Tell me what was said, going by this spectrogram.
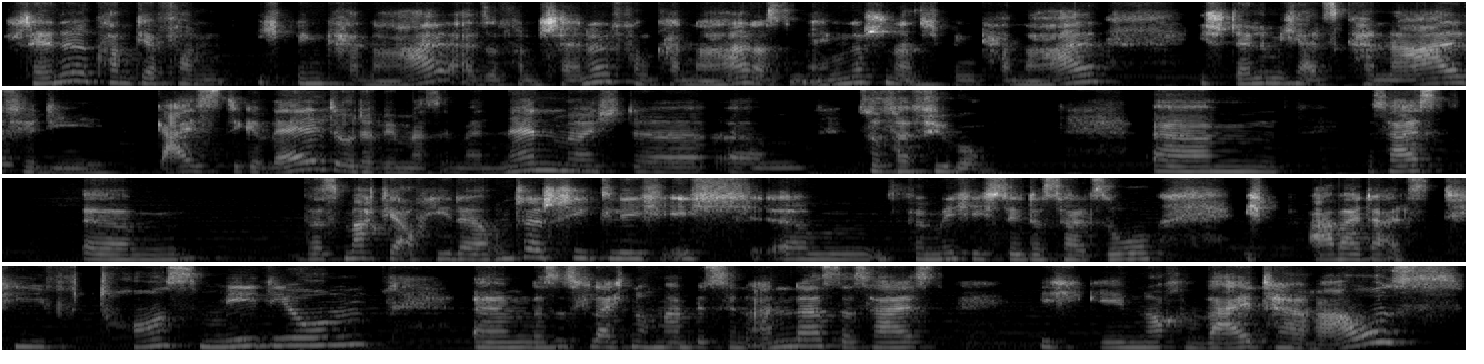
Channel kommt ja von ich bin Kanal, also von Channel, von Kanal aus dem Englischen, also ich bin Kanal. Ich stelle mich als Kanal für die geistige Welt oder wie man es immer nennen möchte, ähm, zur Verfügung. Ähm, das heißt, ähm, das macht ja auch jeder unterschiedlich. Ich, ähm, für mich, ich sehe das halt so, ich arbeite als Tief-Trance-Medium. Ähm, das ist vielleicht noch mal ein bisschen anders. Das heißt, ich gehe noch weiter raus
